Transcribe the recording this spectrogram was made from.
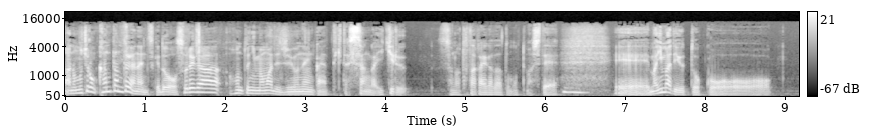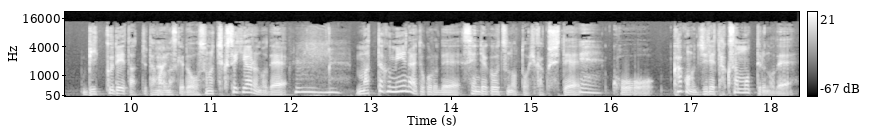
あの、もちろん簡単ではないんですけど、それが本当に今まで14年間やってきた資産が生きる、その戦い方だと思ってまして、うん、えー、まあ今で言うと、こう、ビッグデータっていう単語ありますけど、はい、その蓄積があるので、うん、全く見えないところで戦略を打つのと比較して、ええ、こう、過去の事例たくさん持ってるので、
